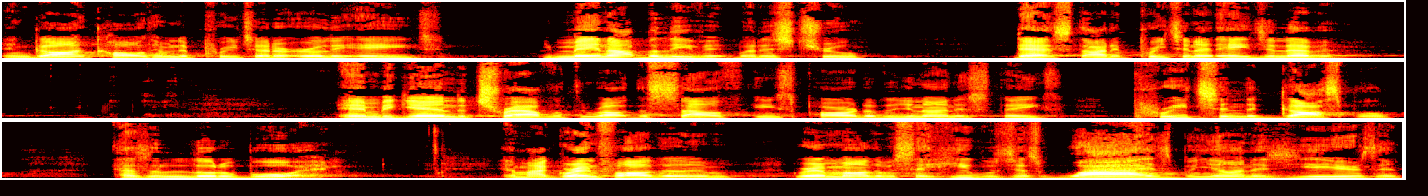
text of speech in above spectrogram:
And God called him to preach at an early age. You may not believe it, but it's true. Dad started preaching at age 11 and began to travel throughout the southeast part of the United States preaching the gospel as a little boy. And my grandfather and grandmother would say he was just wise beyond his years, and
